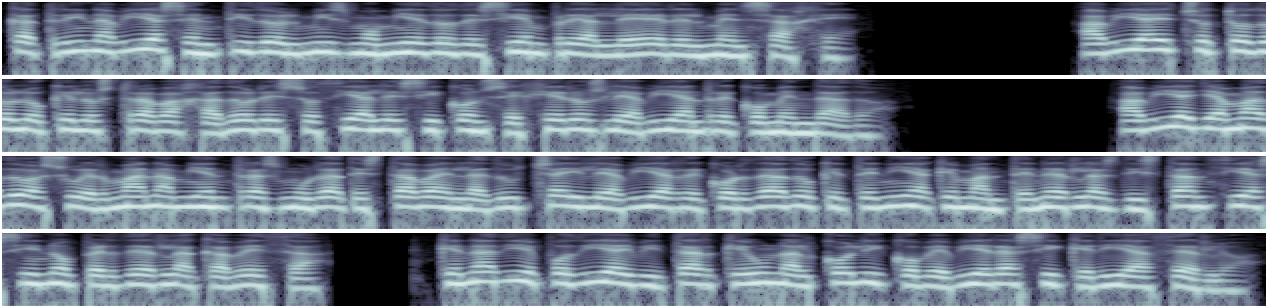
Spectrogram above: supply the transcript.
Catrín había sentido el mismo miedo de siempre al leer el mensaje. Había hecho todo lo que los trabajadores sociales y consejeros le habían recomendado. Había llamado a su hermana mientras Murat estaba en la ducha y le había recordado que tenía que mantener las distancias y no perder la cabeza, que nadie podía evitar que un alcohólico bebiera si quería hacerlo.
